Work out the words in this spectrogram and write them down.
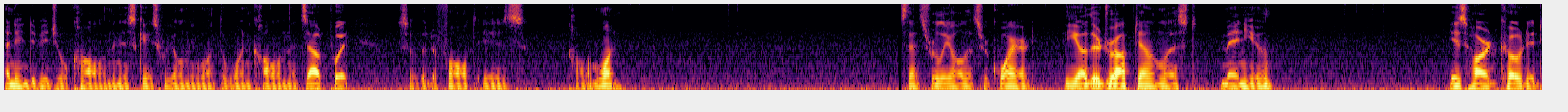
an individual column. In this case, we only want the one column that's output, so the default is column 1. That's really all that's required. The other drop-down list menu is hard-coded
